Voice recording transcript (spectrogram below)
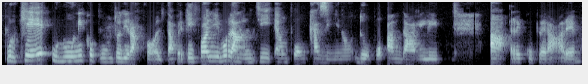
purché un unico punto di raccolta, perché i fogli volanti è un po' un casino dopo andarli a recuperare.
